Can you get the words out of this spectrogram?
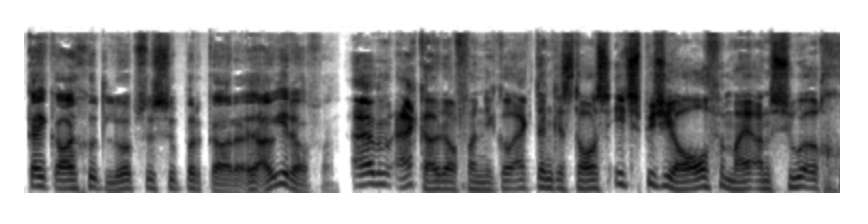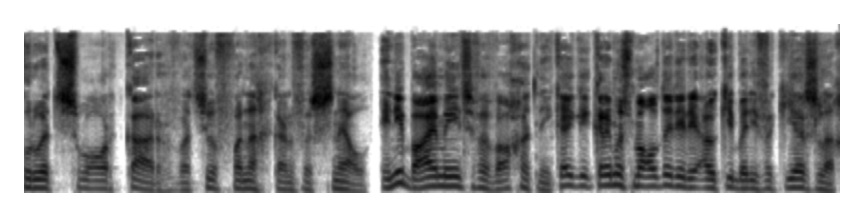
kyk, daai goed loop so superkarre. Hou jy daarvan? Ehm um, ek hou daarvan, Nicole. Ek dink is daar's iets spesiaal vir my aan so 'n groot, swaar kar wat so vinnig kan versnel. En nie baie mense verwag dit nie. Kyk, jy kry mos maar altyd hierdie ouetjie by die verkeerslig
